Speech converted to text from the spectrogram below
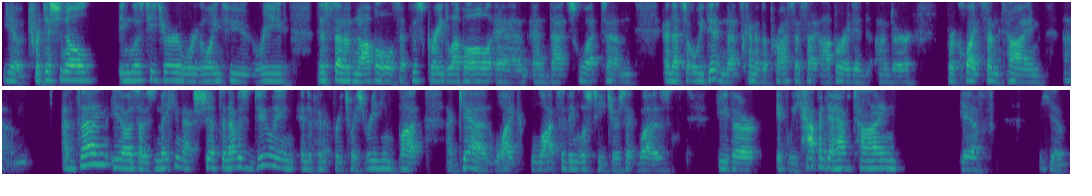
you know, traditional English teacher, we're going to read this set of novels at this grade level, and and that's what um, and that's what we did, and that's kind of the process I operated under for quite some time. Um, and then, you know, as I was making that shift, and I was doing independent free choice reading, but again, like lots of English teachers, it was either if we happen to have time, if, you know,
